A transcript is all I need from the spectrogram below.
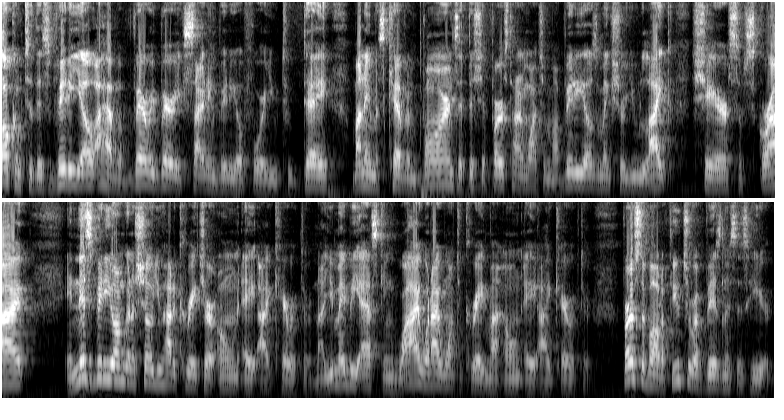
Welcome to this video. I have a very, very exciting video for you today. My name is Kevin Barnes. If this is your first time watching my videos, make sure you like, share, subscribe. In this video, I'm going to show you how to create your own AI character. Now, you may be asking, why would I want to create my own AI character? First of all, the future of business is here.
